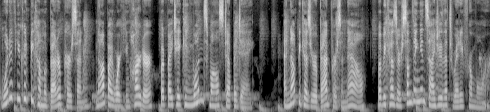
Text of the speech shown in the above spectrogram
What if you could become a better person, not by working harder, but by taking one small step a day? And not because you're a bad person now, but because there's something inside you that's ready for more.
